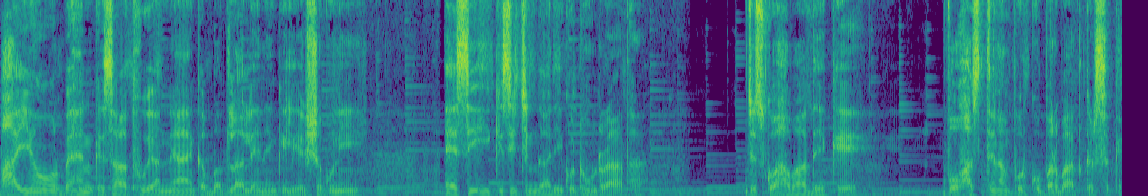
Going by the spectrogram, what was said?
भाइयों और बहन के साथ हुए अन्याय का बदला लेने के लिए शकुनी ऐसी ही किसी चिंगारी को ढूंढ रहा था जिसको हवा दे के वो हस्तिनापुर को बर्बाद कर सके।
